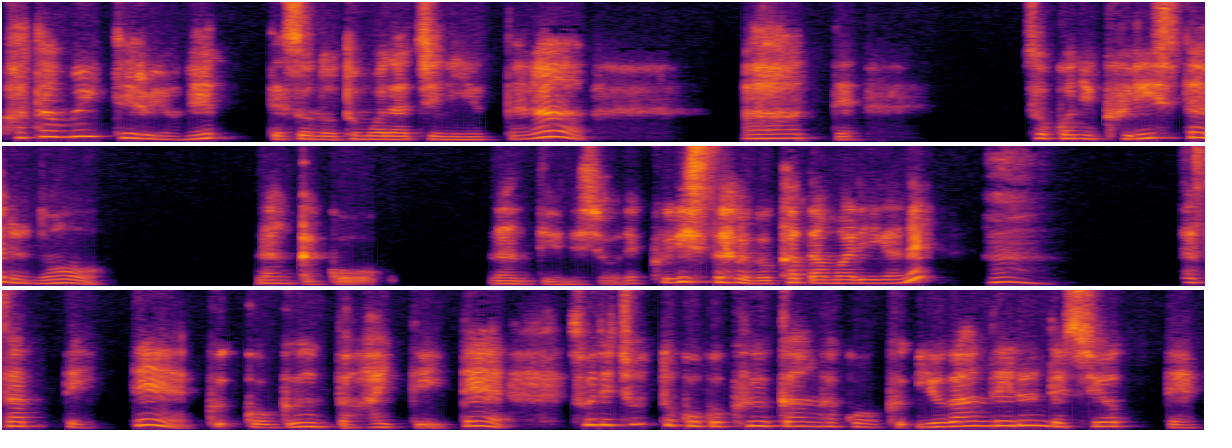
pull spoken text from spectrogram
傾いてるよねってその友達に言ったら、あーって、そこにクリスタルの、なんかこう、なんて言うんでしょうね、クリスタルの塊がね、うん、刺さっていって、こうぐんと入っていて、それでちょっとここ空間がこう歪んでるんですよって、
